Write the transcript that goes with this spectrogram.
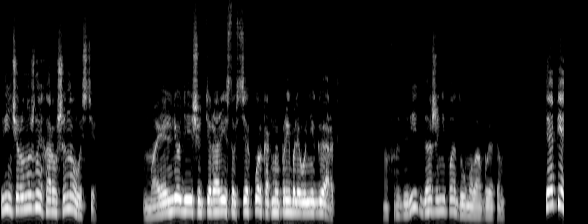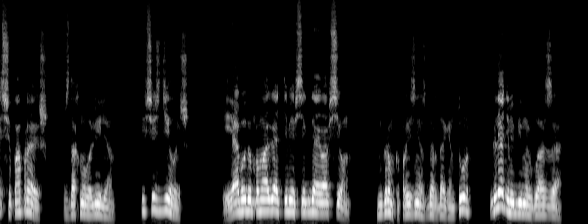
Винчеру нужны хорошие новости. Мои люди ищут террористов с тех пор, как мы прибыли в Унигард. А Фредерик даже не подумал об этом. «Ты опять все поправишь», — вздохнула Лилиан. «Ты все сделаешь». «Я буду помогать тебе всегда и во всем», — негромко произнес Дардагентур, глядя любимой в глаза.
